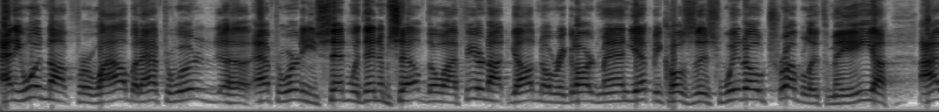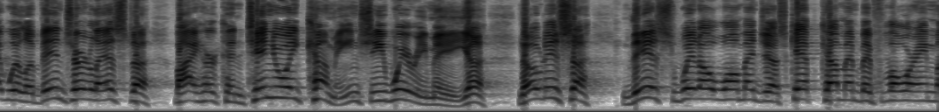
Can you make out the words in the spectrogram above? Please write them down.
and he would not for a while, but afterward, uh, afterward he said within himself, Though I fear not God, nor regard man, yet because this widow troubleth me, uh, I will avenge her, lest uh, by her continually coming she weary me. Uh, notice uh, this widow woman just kept coming before him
